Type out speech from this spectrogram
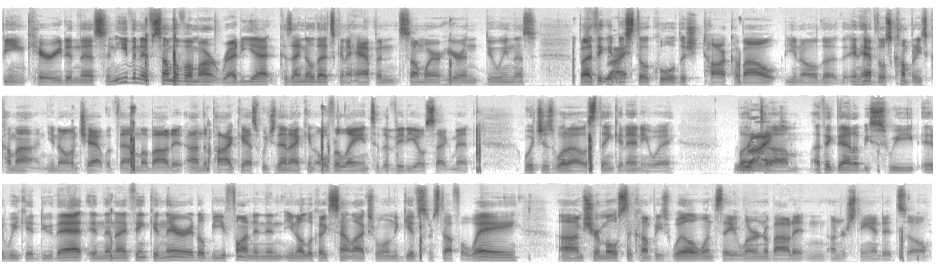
being carried in this. And even if some of them aren't ready yet, because I know that's going to happen somewhere here in doing this. But I think it'd be still cool to talk about, you know, the and have those companies come on, you know, and chat with them about it on the podcast, which then I can overlay into the video segment, which is what I was thinking anyway. But Right. um, I think that'll be sweet. and We could do that, and then I think in there it'll be fun. And then you know, look like ScentLok's willing to give some stuff away. Uh, I'm sure most of the companies will once they learn about it and understand it. So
